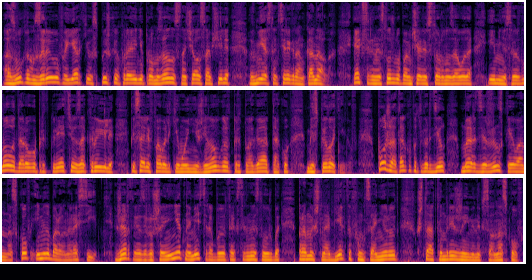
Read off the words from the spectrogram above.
О звуках взрывов и ярких вспышках в районе промзоны сначала сообщили в местных телеграм-каналах. Экстренные службы помчались в сторону завода имени Свердлова, дорогу предприятию закрыли. Писали в паблике «Мой Нижний Новгород», предполагая атаку беспилотников. Позже атаку подтвердил мэр Дзержинска Иван Носков и Минобороны России. Жертв и разрушений нет, на месте работают экстренные службы. Промышленные объекты функционируют в штатном режиме, написал Носков.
